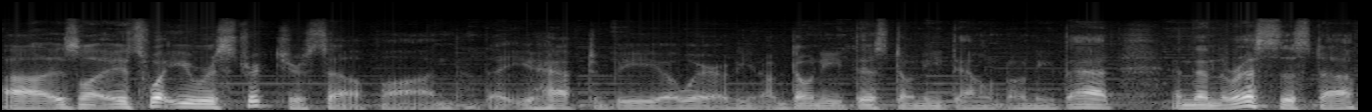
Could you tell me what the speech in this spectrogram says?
uh, it's what you restrict yourself on that you have to be aware of. You know, don't eat this, don't eat that, don't eat that. And then the rest of the stuff,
